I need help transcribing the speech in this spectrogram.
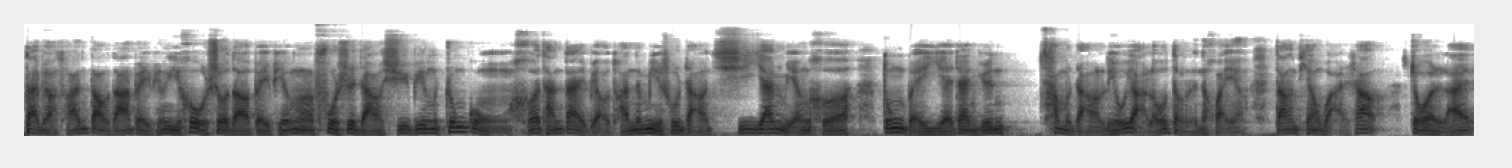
代表团到达北平以后，受到北平副市长徐冰、中共和谈代表团的秘书长齐延明和东北野战军参谋长刘亚楼等人的欢迎。当天晚上，周恩来。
